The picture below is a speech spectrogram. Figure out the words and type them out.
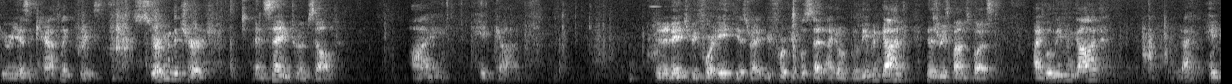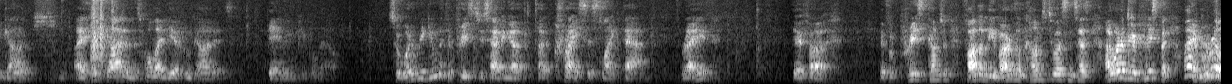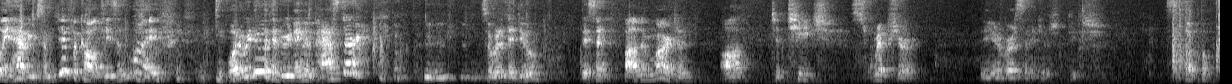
Here he is, a Catholic priest, serving the church and saying to himself, I hate God. In an age before atheists, right? Before people said, I don't believe in God, his response was, I believe in God, but I hate God. I hate God and this whole idea of who God is, damning people now. So what do we do with a priest who's having a, a crisis like that, right? If a, uh, if a priest comes, Father Libardo comes to us and says, I want to be a priest, but I am really having some difficulties in life. what do we do with him? Do we name him pastor? so what did they do? They sent Father Martin off to teach scripture at the university. Teach. So,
